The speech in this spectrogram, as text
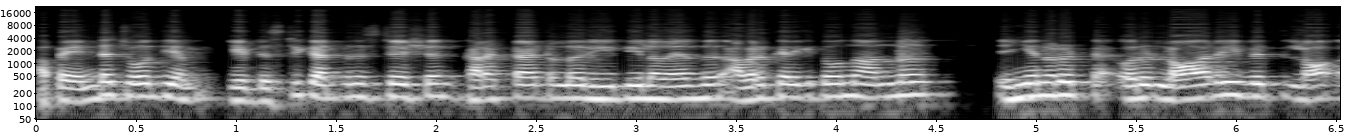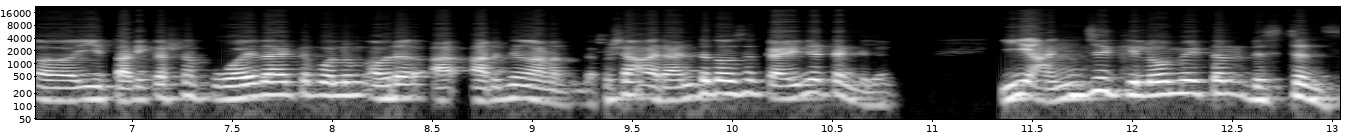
അപ്പൊ എന്റെ ചോദ്യം ഈ ഡിസ്ട്രിക്ട് അഡ്മിനിസ്ട്രേഷൻ കറക്റ്റ് ആയിട്ടുള്ള രീതിയിൽ അതായത് അവർക്ക് എനിക്ക് തോന്നുന്നു അന്ന് ഇങ്ങനൊരു ഒരു ലോറി വിത്ത് ഈ തടിക്കഷ്ണം പോയതായിട്ട് പോലും അവർ അറിഞ്ഞു കാണുന്നില്ല പക്ഷെ രണ്ട് ദിവസം കഴിഞ്ഞിട്ടെങ്കിലും ഈ അഞ്ച് കിലോമീറ്റർ ഡിസ്റ്റൻസ്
